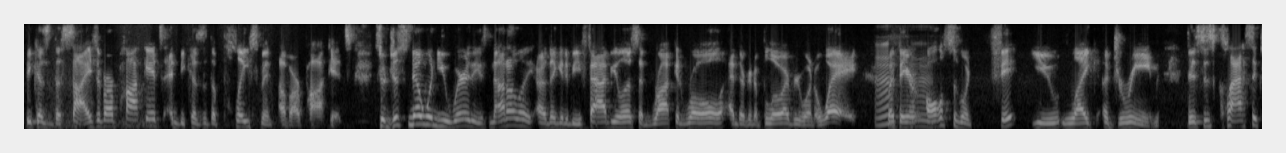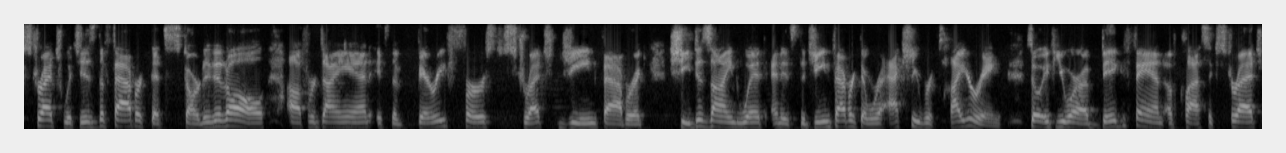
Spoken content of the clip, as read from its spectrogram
because of the size of our pockets and because of the placement of our pockets. So just know when you wear these, not only are they going to be fabulous and rock and roll and they're going to blow everyone away, mm-hmm. but they are mm-hmm. also going to fit you like a dream. This is classic stretch, which is the fabric that started it all uh, for Diane. It's the very first stretch jean fabric she designed with, and it's the jean fabric that we're actually retiring. So if you are a big fan of classic stretch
